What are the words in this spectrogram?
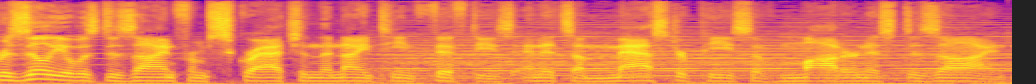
Brasilia was designed from scratch in the 1950s and it's a masterpiece of modernist design.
